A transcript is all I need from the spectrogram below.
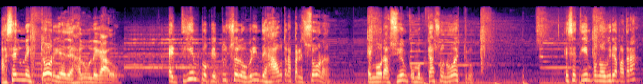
hacer una historia y dejar un legado. El tiempo que tú se lo brindes a otra persona en oración, como el caso nuestro, ese tiempo no vira para atrás.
